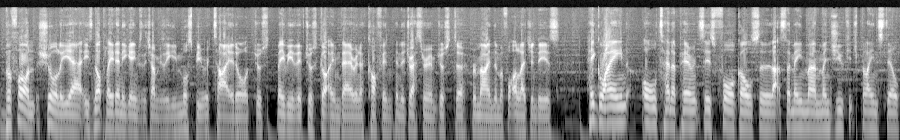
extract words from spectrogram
Buffon, surely, yeah, he's not played any games in the Champions League. He must be retired, or just maybe they've just got him there in a coffin in the dressing room just to remind them of what a legend he is. Higuain, all 10 appearances, 4 goals, so that's the main man. Mandzukic playing still.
